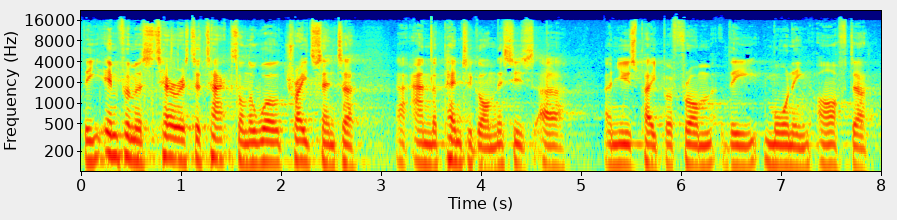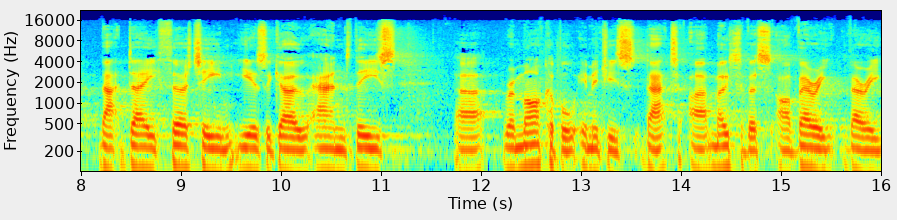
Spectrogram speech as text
the infamous terrorist attacks on the World Trade Center uh, and the Pentagon. This is uh, a newspaper from the morning after that day 13 years ago, and these uh, remarkable images that uh, most of us are very, very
